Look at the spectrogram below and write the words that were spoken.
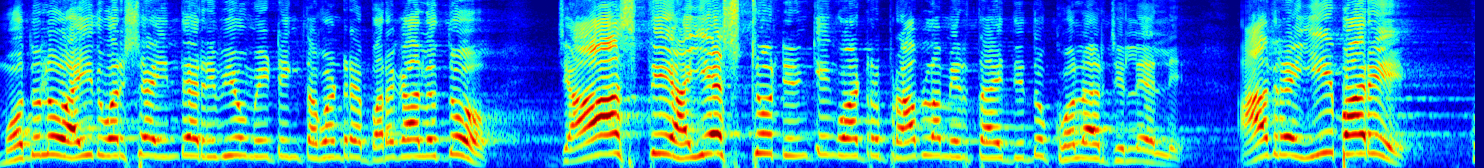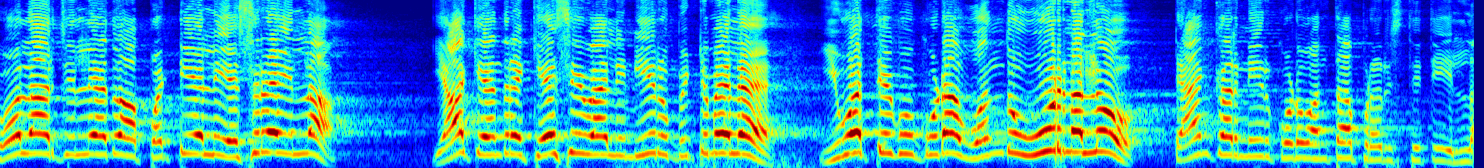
ಮೊದಲು ಐದು ವರ್ಷ ಹಿಂದೆ ರಿವ್ಯೂ ಮೀಟಿಂಗ್ ತಗೊಂಡ್ರೆ ಬರಗಾಲದ್ದು ಜಾಸ್ತಿ ಹೈಯೆಸ್ಟ್ ಡ್ರಿಂಕಿಂಗ್ ವಾಟರ್ ಪ್ರಾಬ್ಲಮ್ ಇರ್ತಾ ಇದ್ದಿದ್ದು ಕೋಲಾರ ಜಿಲ್ಲೆಯಲ್ಲಿ. ಆದರೆ ಈ ಬಾರಿ ಕೋಲಾರ ಜಿಲ್ಲೆದು ಆ ಪಟ್ಟಿಯಲ್ಲಿ ಹೆಸರೇ ಇಲ್ಲ. ಯಾಕೆ ಅಂದರೆ ಕೆ ಸಿ ವ್ಯಾಲಿ ನೀರು ಬಿಟ್ಟ ಮೇಲೆ ಇವತ್ತಿಗೂ ಕೂಡ ಒಂದು ಊರಿನಲ್ಲೂ ಟ್ಯಾಂಕರ್ ನೀರು ಕೊಡುವಂತ ಪರಿಸ್ಥಿತಿ ಇಲ್ಲ.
